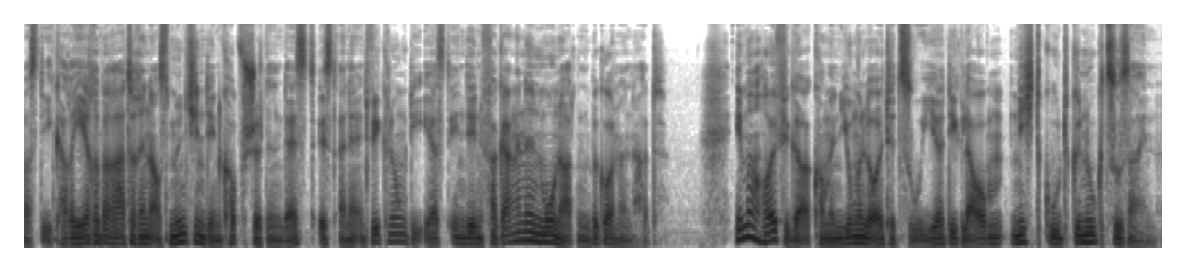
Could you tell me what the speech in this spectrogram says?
Was die Karriereberaterin aus München den Kopf schütteln lässt, ist eine Entwicklung, die erst in den vergangenen Monaten begonnen hat. Immer häufiger kommen junge Leute zu ihr, die glauben, nicht gut genug zu sein,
